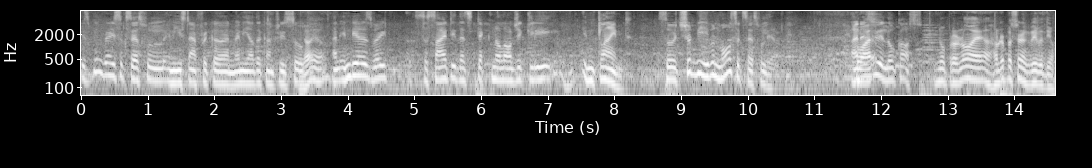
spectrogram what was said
It's been very successful in East Africa and many other countries. So, Yeah, yeah. and India is very society that's technologically inclined. So it should be even more successful here. And No, I- actually low cost. No, Prannoy, I 100% agree with you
